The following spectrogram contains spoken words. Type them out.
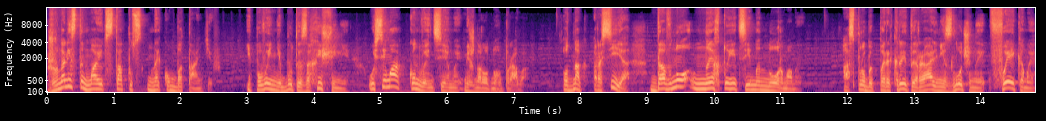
журналісти мають статус некомбатантів і повинні бути захищені усіма конвенціями міжнародного права. Однак Росія давно нехтує цими нормами, а спроби перекрити реальні злочини фейками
